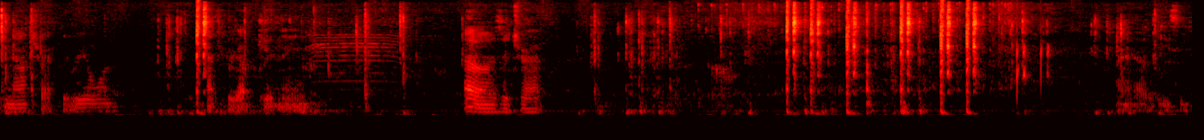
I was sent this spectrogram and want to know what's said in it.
can now track the real one. I forgot the kid name. Oh, it's a trap. Alright, that was easy.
